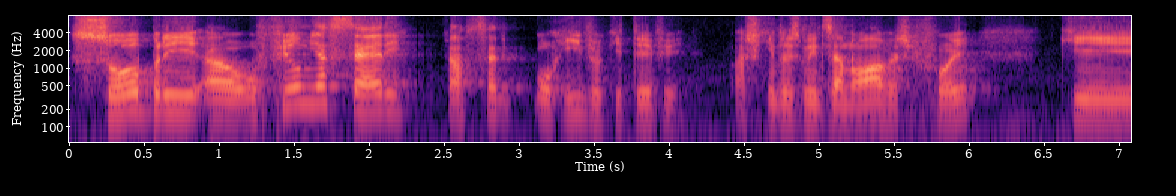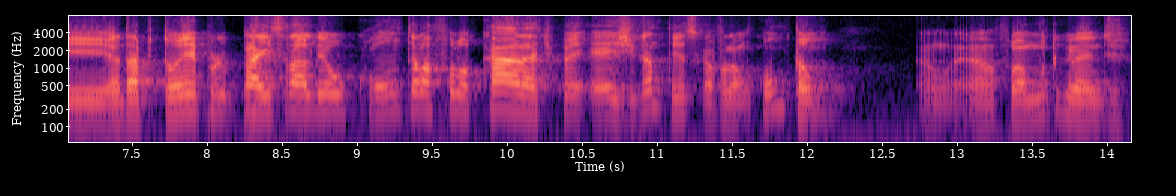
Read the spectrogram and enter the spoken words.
sobre uh, o filme e a série, aquela série horrível que teve, acho que em 2019, acho que foi, que adaptou e pra isso ela leu o conto, ela falou, cara, tipo, é, é gigantesco, ela falou, é um contão. É, é uma forma muito grande.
